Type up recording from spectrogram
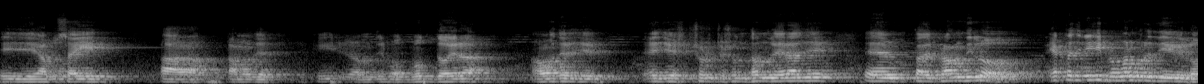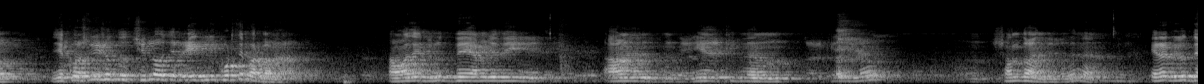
এই যে আবু সাইদ আর আমাদের কি, আমাদের মুগ- মুগ্ধ এরা আমাদের যে, এই যে সূর্য সন্তান এরা যে তাদের প্রাণ দিল। একটা জিনিসই প্রমাণ করে দিয়ে গেল যে কনস্টিটিউশন তো ছিল যে এইগুলি করতে পারবে না। আমাদের বিরুদ্ধে আমি যদি ইয়ে সন্দেহ আইন দিল, তাই না? এটার বিরুদ্ধে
